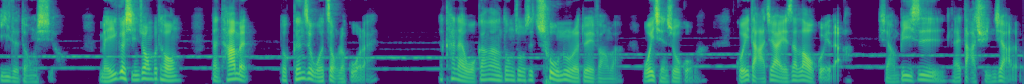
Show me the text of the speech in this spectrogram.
衣的东西哦。每一个形状不同，但他们都跟着我走了过来。那看来我刚刚的动作是触怒了对方吧？我以前说过嘛，鬼打架也是要闹鬼的，想必是来打群架的吧？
